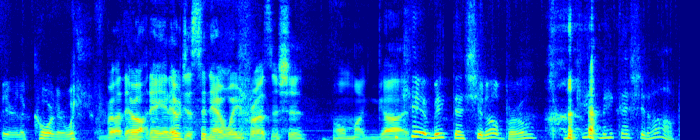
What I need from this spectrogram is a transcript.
there in the corner waiting. Bro, they were, they, they were just sitting there waiting for us and shit. Oh my god. You can't make that shit up, bro. You can't make that shit up.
